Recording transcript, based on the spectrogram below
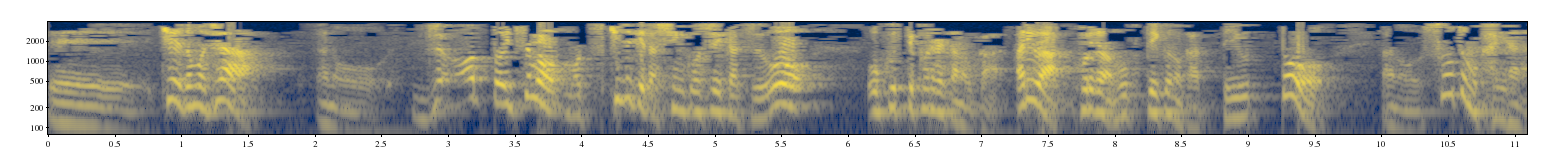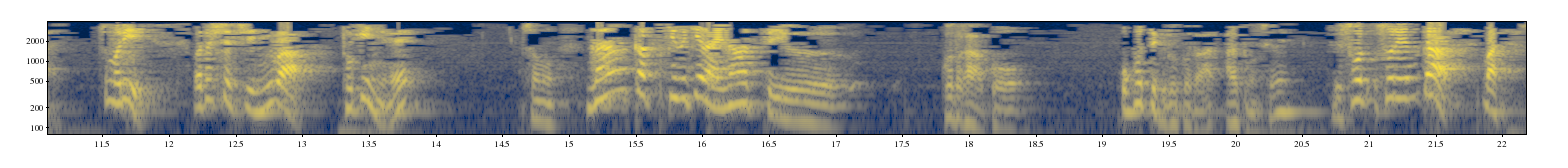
えー、けれどもじゃあ、あの、ずっといつももう突き抜けた信仰生活を送ってこられたのか、あるいはこれから送っていくのかっていうと、あの、そうとも限らない。つまり、私たちには、時にね、その、なんか突き抜けないなっていうことが、こう、起こってくることがあると思うんですよね。でそそれが、まあ、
